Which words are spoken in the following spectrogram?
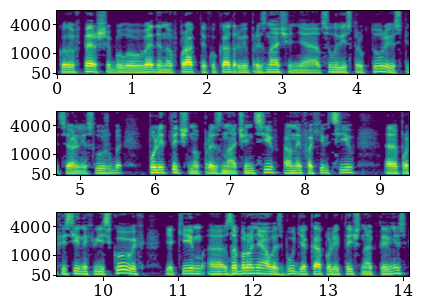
Коли вперше було введено в практику кадрові призначення в силові структури і в спеціальні служби політично призначенців, а не фахівців, професійних військових, яким е, заборонялась будь-яка політична активність,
